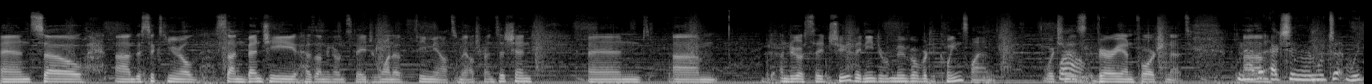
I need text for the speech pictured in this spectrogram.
And so um, the 16 year old son, Benji, has undergone stage one of female to male transition. And um, undergo stage two, they need to move over to Queensland, which Wow. is very unfortunate. Now, Um, actually, we,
